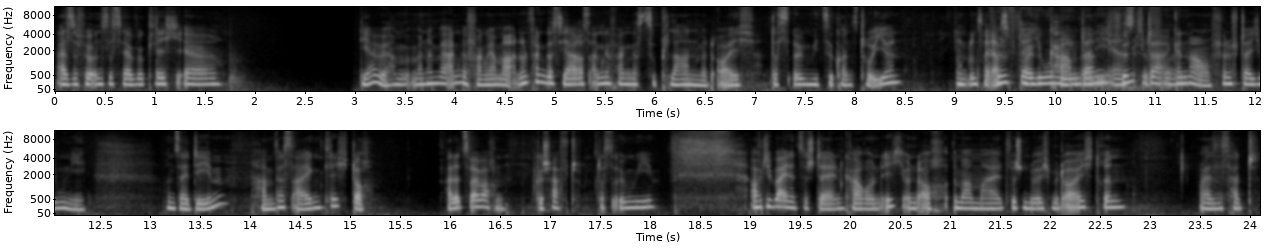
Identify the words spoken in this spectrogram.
Also für uns ist ja wirklich, äh, ja, wir haben, wann haben wir angefangen? Wir haben am Anfang des Jahres angefangen, das zu planen mit euch, das irgendwie zu konstruieren. Und unsere erste Folge Juni kam dann, 5. genau, 5. Juni. Und seitdem haben wir es eigentlich doch alle zwei Wochen geschafft, das irgendwie auf die Beine zu stellen, Caro und ich, und auch immer mal zwischendurch mit euch drin. Also es hat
